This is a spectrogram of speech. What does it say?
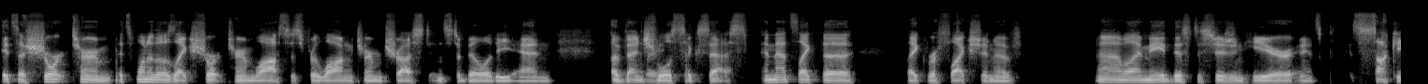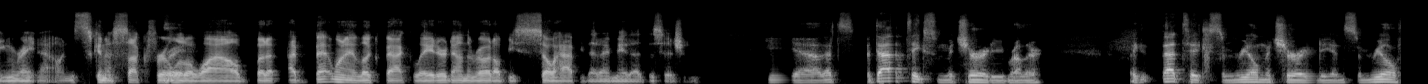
it's a short term, it's one of those like short term losses for long term trust and stability and eventual right. success. And that's like the, like reflection of uh, well i made this decision here and it's, it's sucking right now and it's going to suck for right. a little while but i bet when i look back later down the road i'll be so happy that i made that decision Yeah, that's but that takes some maturity, brother. Like that takes some real maturity and some real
